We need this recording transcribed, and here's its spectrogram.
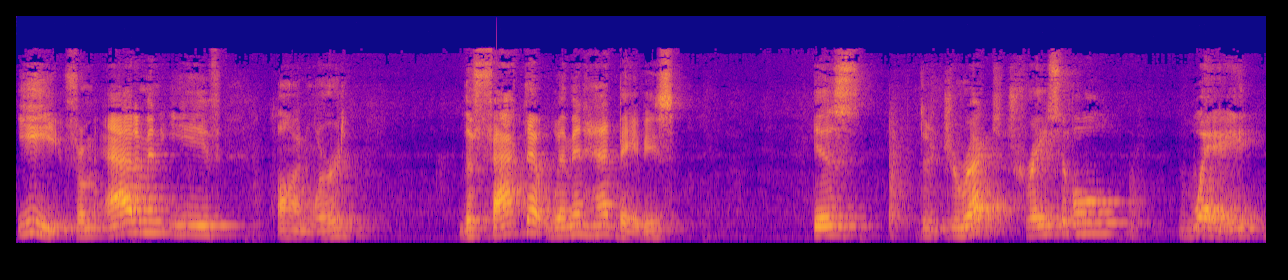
Eve, from Adam and Eve onward, the fact that women had babies is the direct, traceable way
